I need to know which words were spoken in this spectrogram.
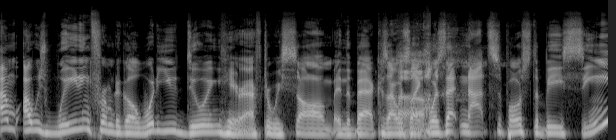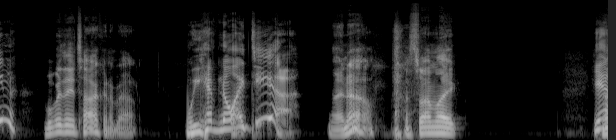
I'm, I was waiting for him to go. What are you doing here? After we saw him in the back, because I was like, Uh. was that not supposed to be seen? what were they talking about? We have no idea. I know. So I'm like, Yeah,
